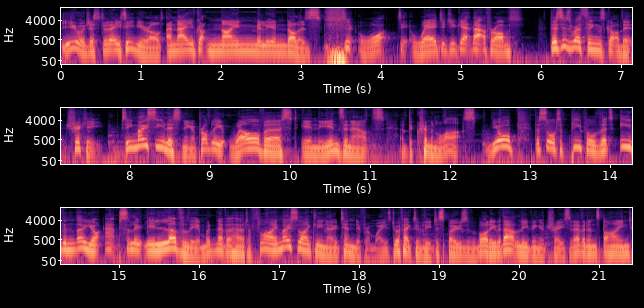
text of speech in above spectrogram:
you were just an 18 year old and now you've got $9 million. what? Where did you get that from? This is where things got a bit tricky. See, most of you listening are probably well versed in the ins and outs of the criminal arts. You're the sort of people that, even though you're absolutely lovely and would never hurt a fly, most likely know 10 different ways to effectively dispose of a body without leaving a trace of evidence behind.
